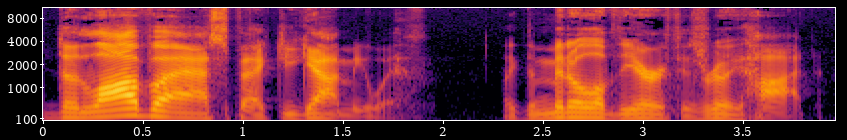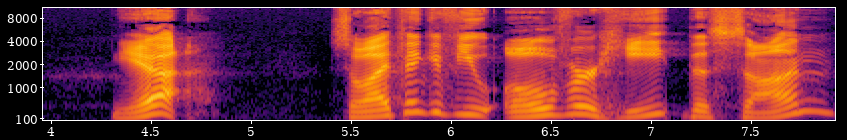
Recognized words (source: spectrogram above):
the lava aspect you got me with. Like the middle of the earth is really hot. Yeah. So I think if you overheat the sun,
